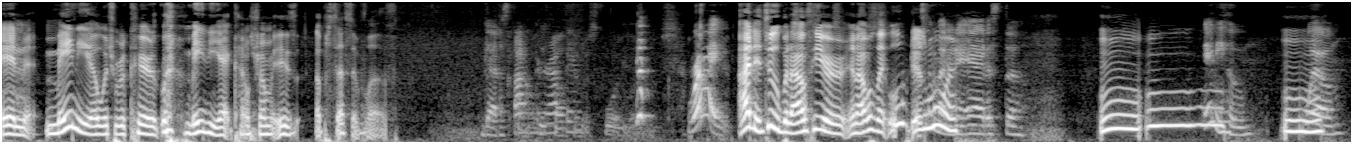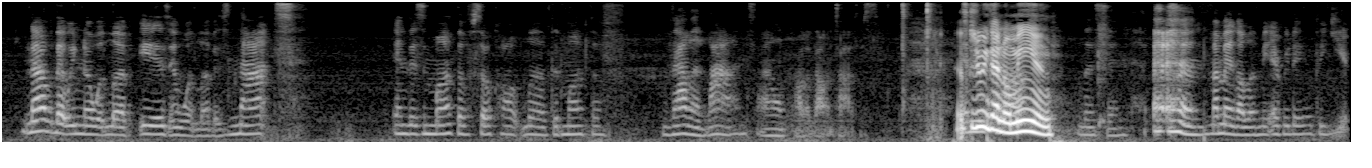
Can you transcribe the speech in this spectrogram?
and mania, which recur maniac comes from, is obsessive love. Gotta stop I her out there. there was four loves. Right. I did too, but I was here and I was like, "Oop, there's Somebody more." done added stuff. Mm-mm. Anywho, Mhm. well, now that we know what love is and what love is not, in this month of so-called love, the month of Valentine's, I don't call it Valentine's. That's because you ain't got no man. Listen, my man gonna love me every day of the year,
